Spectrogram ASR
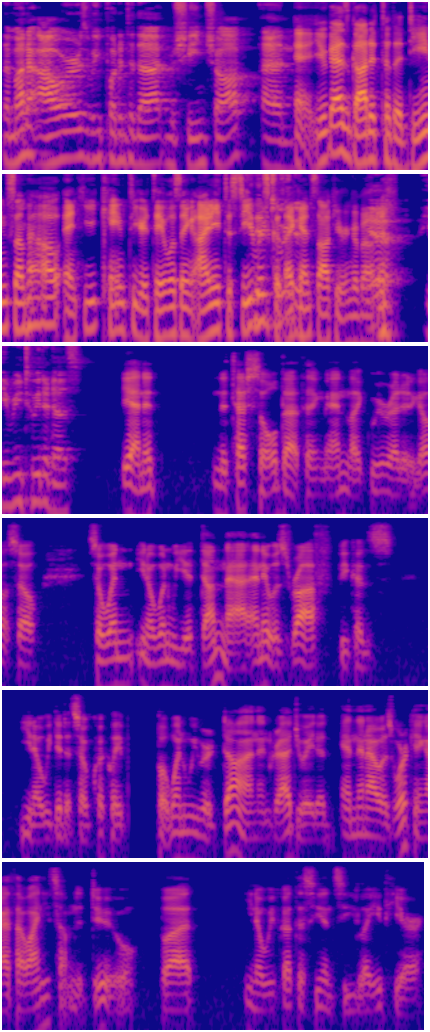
The amount of hours we put into that machine shop and hey, you guys got it to the dean somehow and he came to your table saying, I need to see this because I can't stop hearing about yeah, it. He retweeted us. Yeah, and it Nitesh sold that thing, man. Like we were ready to go. So so when you know when we had done that, and it was rough because you know we did it so quickly. But when we were done and graduated, and then I was working, I thought well, I need something to do. But you know we've got the CNC lathe here.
